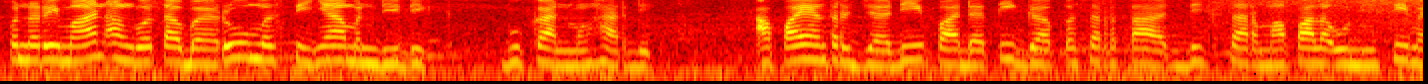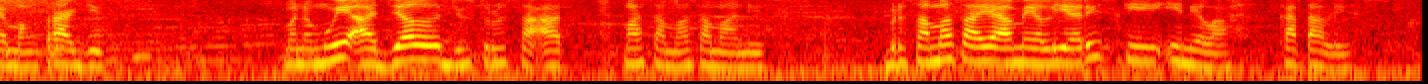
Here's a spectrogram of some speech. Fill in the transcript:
Penerimaan anggota baru mestinya mendidik, bukan menghardik. Apa yang terjadi pada tiga peserta Diksar Mapala Unisi memang tragis. Menemui ajal justru saat masa-masa manis. Bersama saya Amelia Rizky, inilah Katalis.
